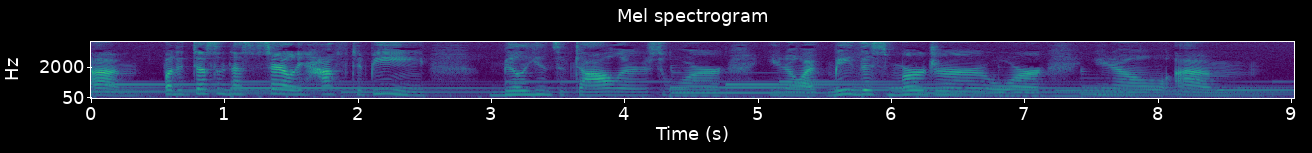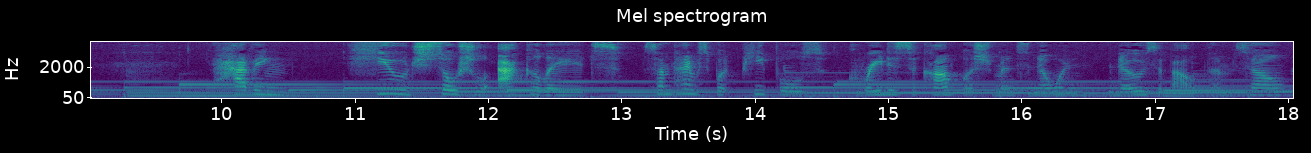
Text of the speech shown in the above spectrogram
Um, but it doesn't necessarily have to be millions of dollars or, you know, I've made this merger or, you know, um, having huge social accolades, sometimes but people's greatest accomplishments, no one knows about them. So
